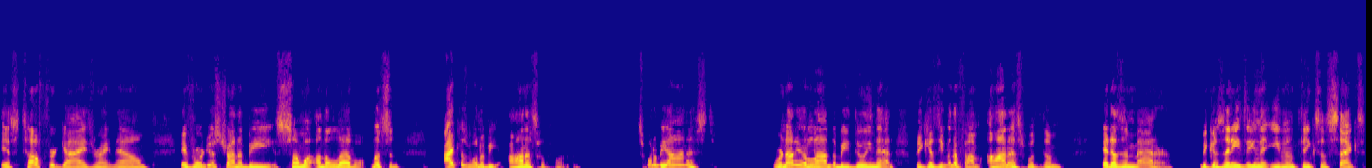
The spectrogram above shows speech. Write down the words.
It's tough for guys right now. If we're just trying to be somewhat on the level, listen, I just want to be honest with women. Just want to be honest. We're not even allowed to be doing that because even if I'm honest with them, it doesn't matter because anything that even thinks of sex,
